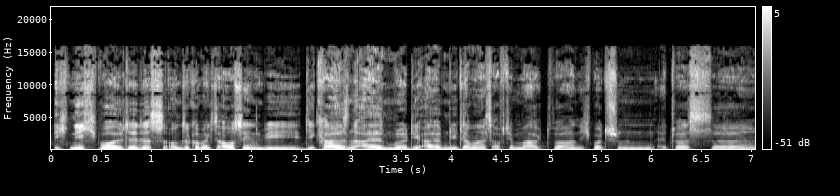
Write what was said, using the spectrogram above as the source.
ich nicht wollte, dass unsere Comics aussehen wie die Carlsen-Alben oder die Alben, die damals auf dem Markt waren. Ich wollte schon etwas, äh,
